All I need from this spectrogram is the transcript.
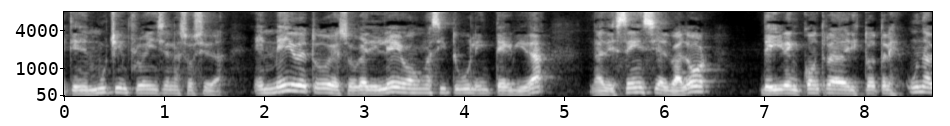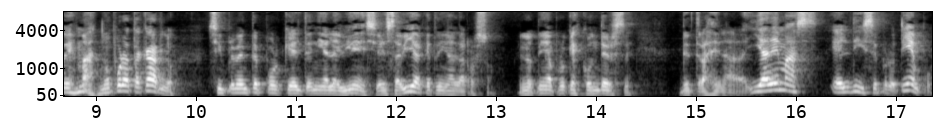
que tienen mucha influencia en la sociedad, en medio de todo eso, Galileo aún así tuvo la integridad, la decencia, el valor de ir en contra de Aristóteles una vez más, no por atacarlo, simplemente porque él tenía la evidencia, él sabía que tenía la razón, él no tenía por qué esconderse detrás de nada. Y además, él dice, pero tiempo,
